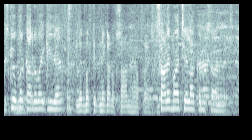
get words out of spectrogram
इसके ऊपर कार्रवाई की जाए। लगभग कितने का नुकसान है आपका साढ़े पाँच छः लाख का नुकसान है।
